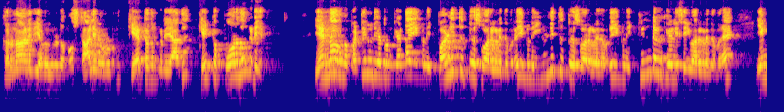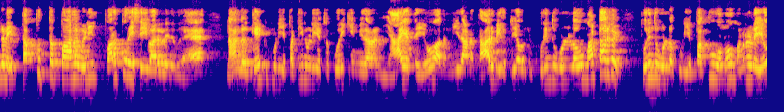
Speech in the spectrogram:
கருணாநிதி அவர்களிடமோ ஸ்டாலின் அவர்களிடமோ கேட்டதும் கிடையாது கேட்க போறதும் கிடையாது. ஏன்னா அவங்க பட்டியல் கேட்டா எங்களை பழித்து பேசுவார்களே தவிர எங்களை இழித்து பேசுவார்களே தவிர எங்களை கிண்டல் கேலி செய்வார்களே தவிர எங்களை தப்பு தப்பாக வெளியில் பரப்புரை செய்வார்களே தவிர நாங்கள் கேட்கக்கூடிய பட்டியல் வெளியேற்ற கோரிக்கையின் மீதான நியாயத்தையோ அதன் மீதான தார்மீகத்தையோ அவர்கள் புரிந்து கொள்ளவும் மாட்டார்கள். புரிந்து கொள்ளக்கூடிய பக்குவமோ மனநிலையோ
